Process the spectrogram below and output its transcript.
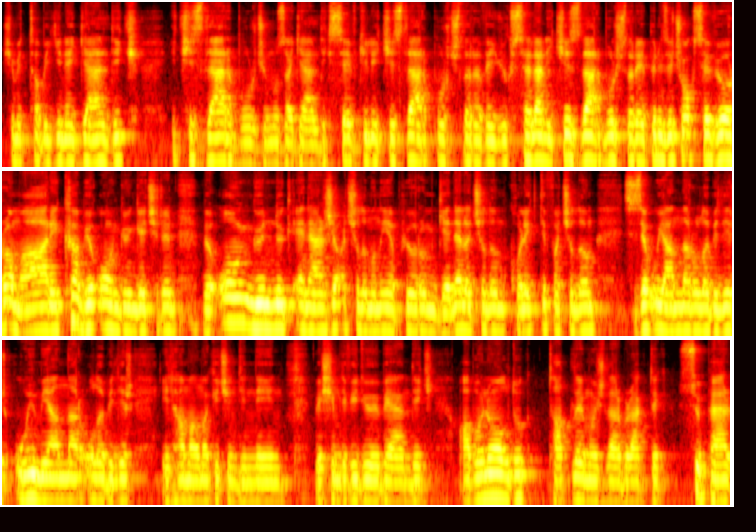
Şimdi tabii yine geldik İkizler burcumuza geldik. Sevgili ikizler burçları ve yükselen ikizler burçları hepinizi çok seviyorum. Harika bir 10 gün geçirin ve 10 günlük enerji açılımını yapıyorum. Genel açılım, kolektif açılım. Size uyanlar olabilir, uymayanlar olabilir. İlham almak için dinleyin. Ve şimdi videoyu beğendik. Abone olduk, tatlı emojiler bıraktık. Süper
